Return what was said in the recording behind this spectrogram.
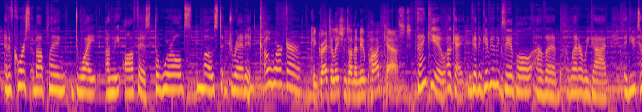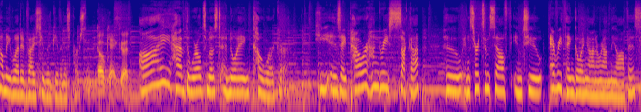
And of course, about playing Dwight on The Office, the world's most dreaded coworker. Congratulations on the new podcast. Thank you. Okay, I'm going to give you an example of a, a letter we got, and you tell me what advice you would give this person. Okay, good. I have the world's most annoying coworker. He is a power hungry suck up who inserts himself into everything going on around the office.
